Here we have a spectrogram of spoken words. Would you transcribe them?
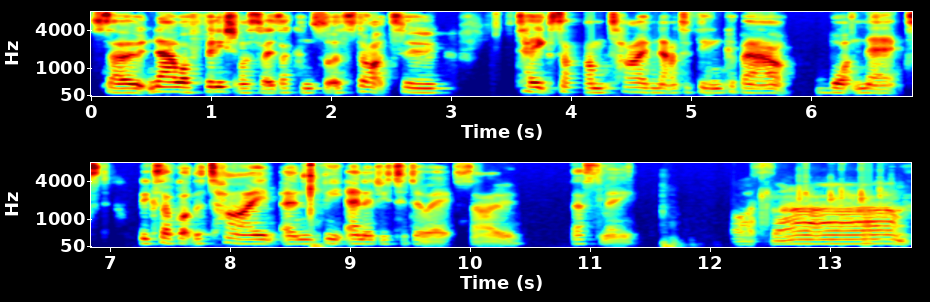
So now I've finished my studies, I can sort of start to take some time now to think about what next because I've got the time and the energy to do it. So that's me. Awesome.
